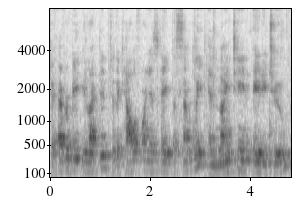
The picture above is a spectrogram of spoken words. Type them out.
to ever be elected to the California State Assembly in 1982.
